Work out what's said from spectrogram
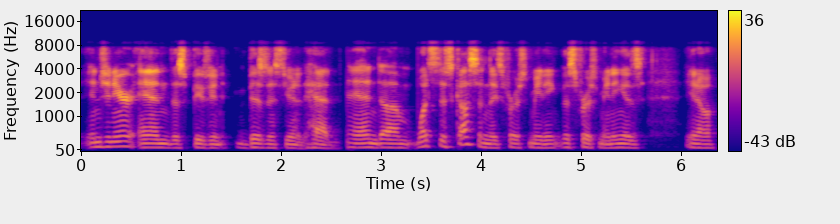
engineer and this business unit head. And um, what's discussed in this first meeting, this first meeting is, you know,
